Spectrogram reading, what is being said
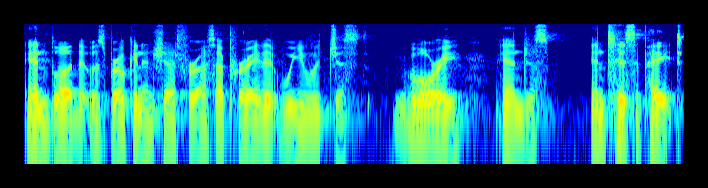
and blood that was broken and shed for us, I pray that we would just glory and just anticipate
